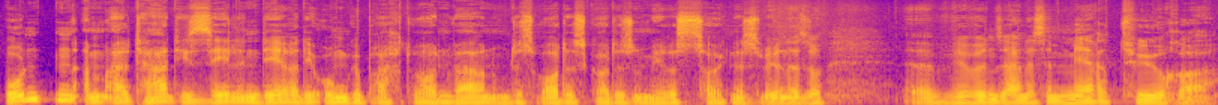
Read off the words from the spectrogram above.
Unten am Altar die Seelen derer, die umgebracht worden waren, um des Wortes Gottes und um ihres Zeugnisses willen. Also wir würden sagen, das sind Märtyrer.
